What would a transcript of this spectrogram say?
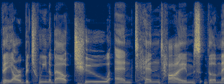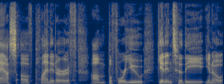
they are between about two and ten times the mass of planet Earth. Um, before you get into the, you know,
